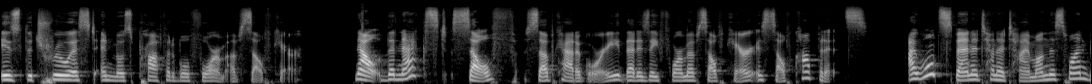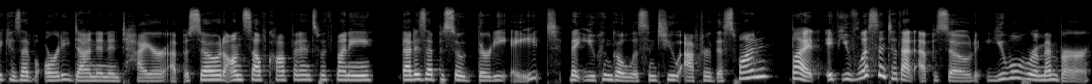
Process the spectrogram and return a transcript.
is the truest and most profitable form of self care. Now, the next self subcategory that is a form of self care is self confidence. I won't spend a ton of time on this one because I've already done an entire episode on self confidence with money. That is episode 38 that you can go listen to after this one. But if you've listened to that episode, you will remember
